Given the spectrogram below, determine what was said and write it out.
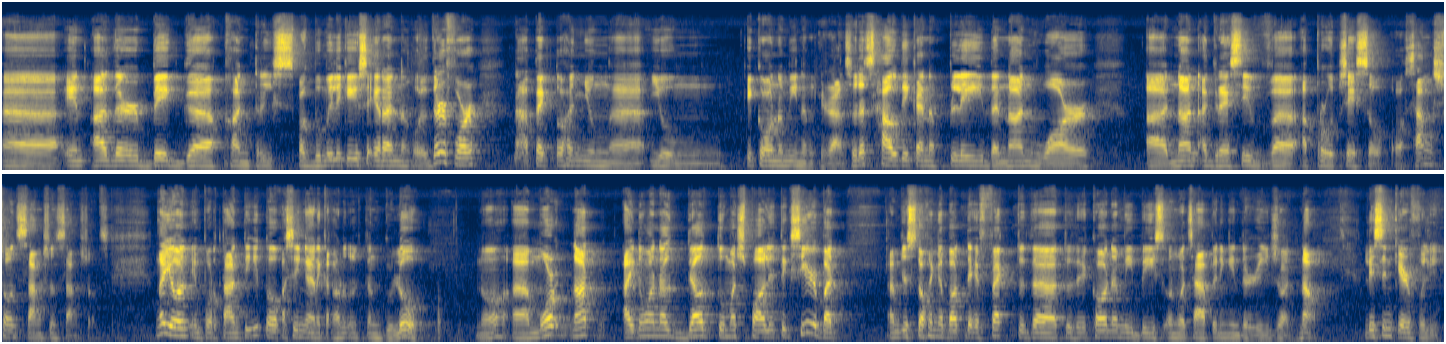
uh, and other big uh, countries. Pag bumili kayo sa Iran ng oil therefore naapektuhan yung uh, yung economy ng Iran. So that's how they kind of play the non-war uh, non-aggressive uh, approaches. So oh, sanctions sanctions sanctions. Ngayon importante ito kasi nga nagkakaroon ulit ng gulo no? Uh, more not I don't want to delve too much politics here but I'm just talking about the effect to the to the economy based on what's happening in the region. Now, listen carefully.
